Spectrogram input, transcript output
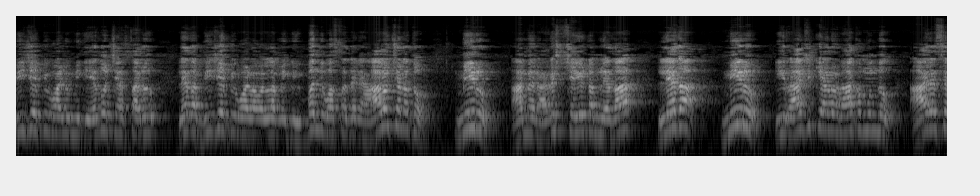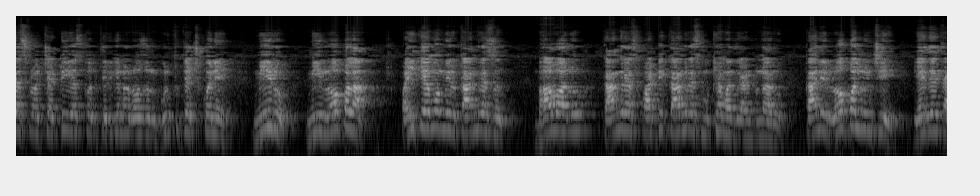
బీజేపీ వాళ్ళు మీకు ఏదో చేస్తారు లేదా బీజేపీ వాళ్ళ వల్ల మీకు ఇబ్బంది వస్తుందనే ఆలోచనతో మీరు ఆమెను అరెస్ట్ చేయటం లేదా లేదా మీరు ఈ రాజకీయాలు రాకముందు ఆర్ఎస్ఎస్లో చట్టీ వేసుకొని తిరిగిన రోజులు గుర్తు తెచ్చుకొని మీరు మీ లోపల పైకేమో మీరు కాంగ్రెస్ భావాలు కాంగ్రెస్ పార్టీ కాంగ్రెస్ ముఖ్యమంత్రి అంటున్నారు. కానీ లోపల నుంచి ఏదైతే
